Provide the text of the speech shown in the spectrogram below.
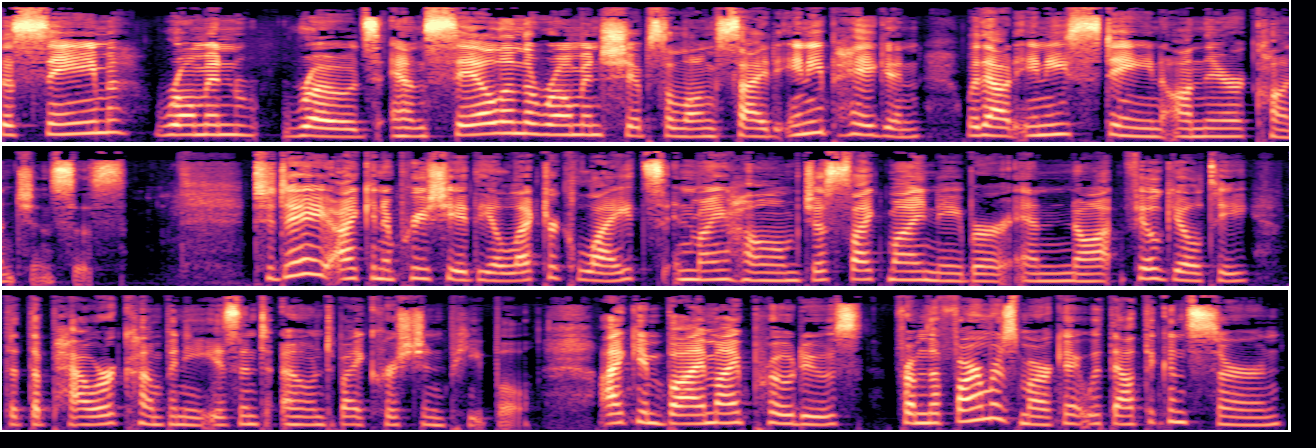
the same Roman roads and sail in the Roman ships alongside any pagan without any stain on their consciences. Today, I can appreciate the electric lights in my home just like my neighbor and not feel guilty that the power company isn't owned by Christian people. I can buy my produce from the farmer's market without the concern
